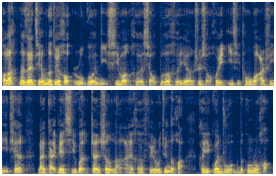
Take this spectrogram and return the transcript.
好了，那在节目的最后，如果你希望和小博和营养师小辉一起通过二十一天来改变习惯、战胜懒癌和肥肉菌的话，可以关注我们的公众号，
